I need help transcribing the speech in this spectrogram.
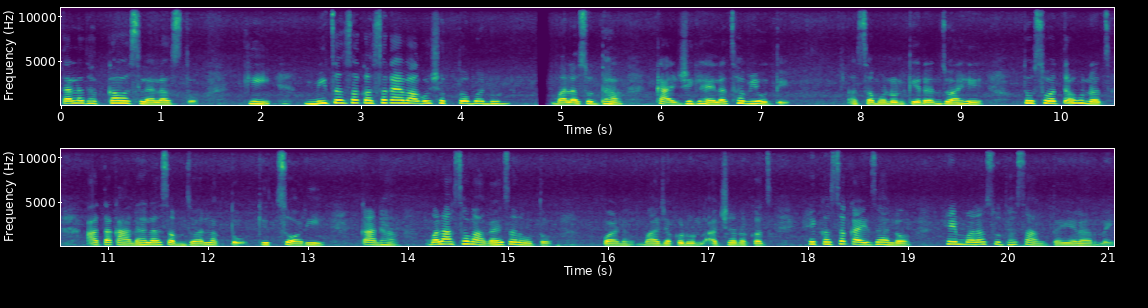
त्याला धक्का बसलेला असतो की मीच असं कसं काय वागू शकतो म्हणून? मला सुद्धा काळजी घ्यायलाच हवी होती. असं म्हणून किरण जो आहे तो स्वतःहूनच आता कान्हाला समजवायला लागतो की सॉरी कान्हा मला असं वागायचं नव्हतं. पण माझ्याकडून अचानकच हे कसं काय झालं हे मला सुद्धा सांगता येणार नाही.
